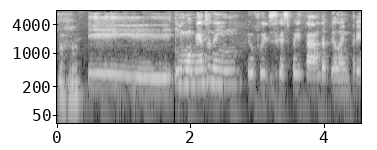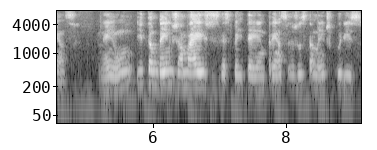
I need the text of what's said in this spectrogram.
Uhum. E em momento nenhum eu fui desrespeitada pela imprensa, nenhum, e também jamais desrespeitei a imprensa justamente por isso,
